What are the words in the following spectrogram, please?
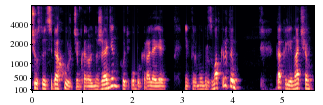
чувствует себя хуже, чем король на g1, хоть оба короля некоторым образом открыты. Так или иначе,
